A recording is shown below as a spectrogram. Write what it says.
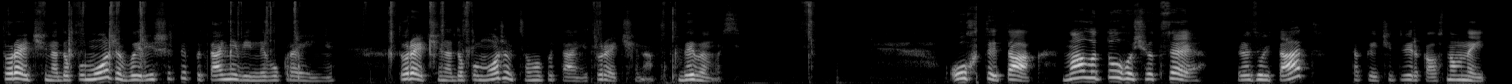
Туреччина допоможе вирішити питання війни в Україні. Туреччина допоможе в цьому питанні. Туреччина. Дивимось. Ух ти, так. Мало того, що це результат, такий четвірка основний,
